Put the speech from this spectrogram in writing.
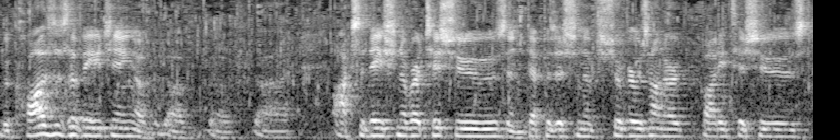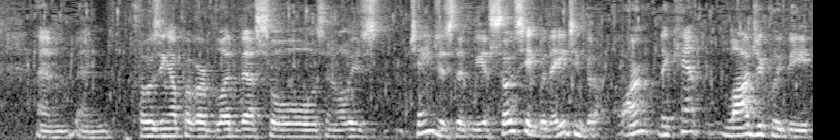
the causes of aging, of, of, of uh, oxidation of our tissues and deposition of sugars on our body tissues and, and closing up of our blood vessels and all these changes that we associate with aging but aren't they can't logically be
